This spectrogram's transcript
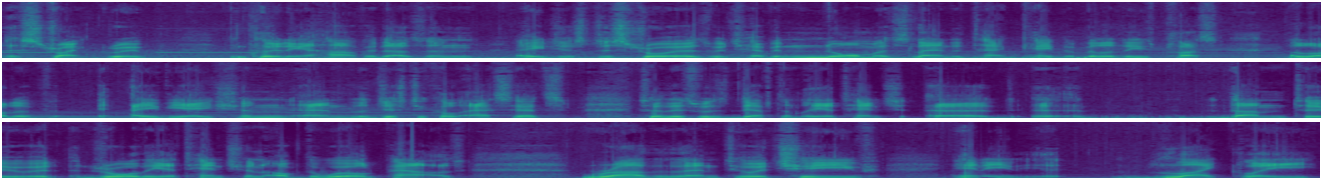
a, a strike group including a half a dozen Aegis destroyers, which have enormous land attack capabilities, plus a lot of aviation and logistical assets. So this was definitely attention, uh, uh, done to draw the attention of the world powers, rather than to achieve any likely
